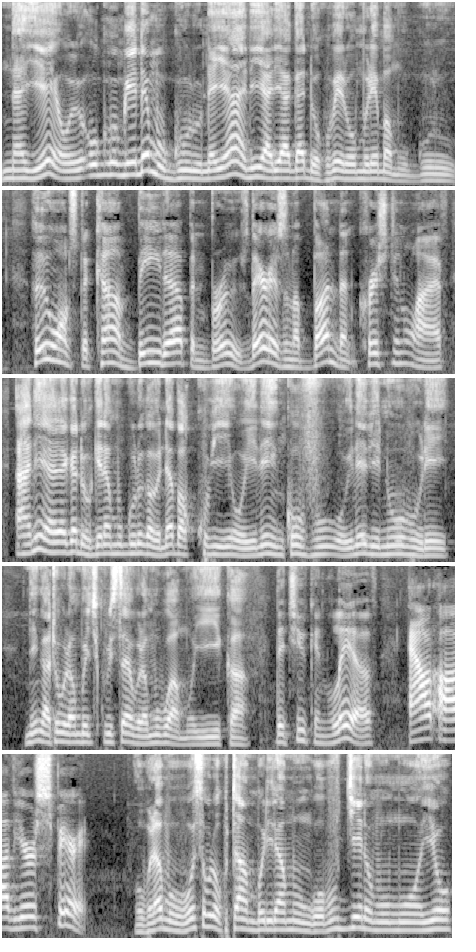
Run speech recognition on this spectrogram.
naye ogende mu ggulu naye ani yali agadde okubeera omulema mu ggulu Who wants to come beat up and bruised? There is an abundant Christian life ani yali agadde mu ggulu nga wenna bakubye olina enkovu olina ebinuubule naye ng'ate obulamu bw'ekikristaayo bulamu bwa that you can live out of your spirit. obulamu bwe okutambuliramu ng'obujja eno mu mwoyo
